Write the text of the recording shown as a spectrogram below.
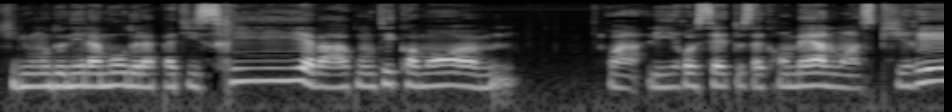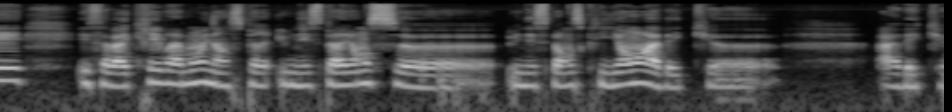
qui lui ont donné l'amour de la pâtisserie. Elle va raconter comment euh, voilà les recettes de sa grand-mère l'ont inspirée et ça va créer vraiment une, une expérience euh, une expérience client avec avec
